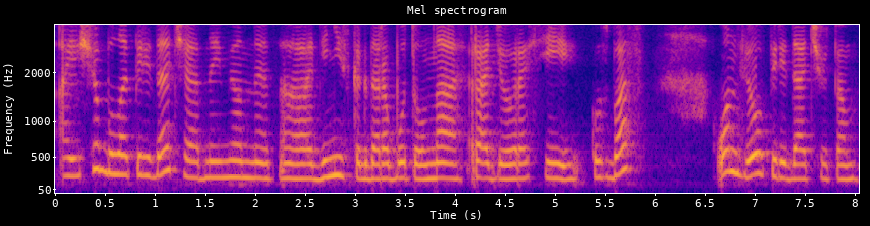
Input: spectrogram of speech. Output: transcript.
А еще была передача одноименная. А, Денис, когда работал на радио России Кузбасс, он вел передачу там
